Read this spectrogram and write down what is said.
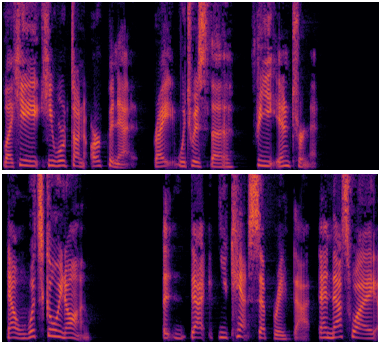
Like he, he worked on ARPANET, right? Which was the pre internet. Now, what's going on? Uh, that you can't separate that. And that's why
